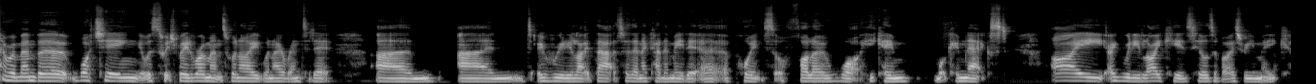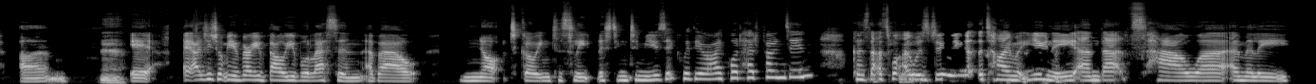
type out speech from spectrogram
I remember watching it was Switchblade Romance when I when I rented it, um, and I really liked that. So then I kind of made it a, a point to sort of follow what he came what came next. I I really like his Hills Have Eyes remake. Um, Yeah. it, it actually taught me a very valuable lesson about not going to sleep listening to music with your iPod headphones in because that's what I was doing at the time at uni, and that's how uh, Emilie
